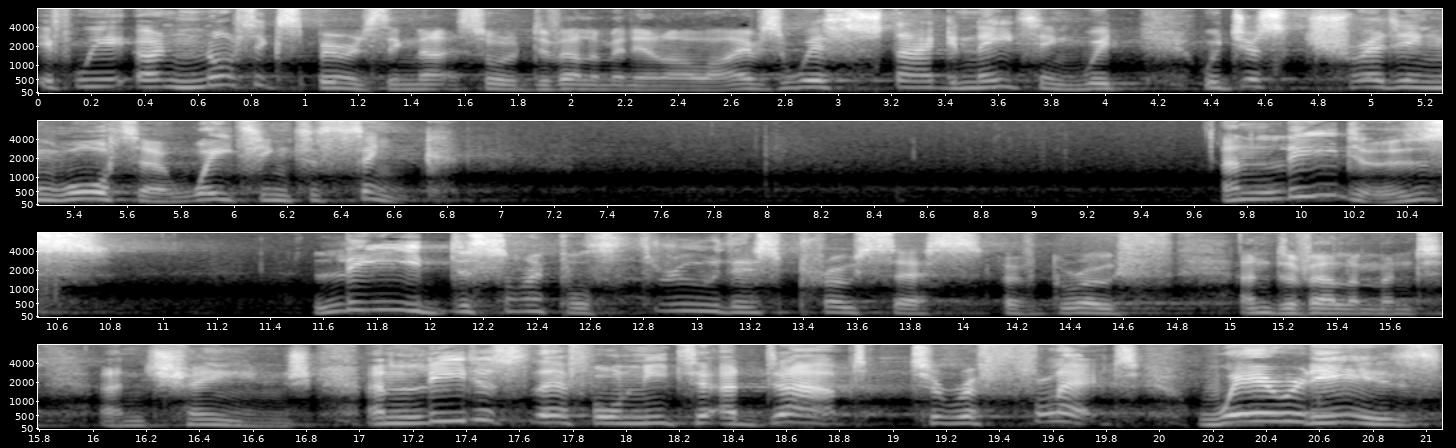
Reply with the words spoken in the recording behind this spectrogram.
If we are not experiencing that sort of development in our lives, we're stagnating. We're, we're just treading water, waiting to sink. And leaders Lead disciples through this process of growth and development and change. And leaders, therefore, need to adapt to reflect where it is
